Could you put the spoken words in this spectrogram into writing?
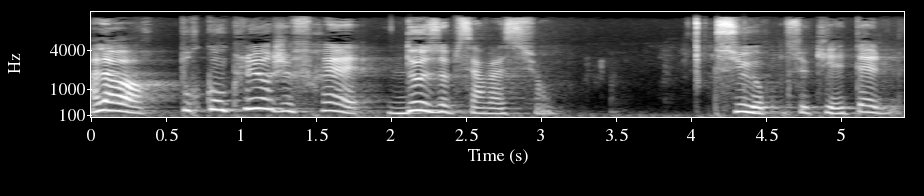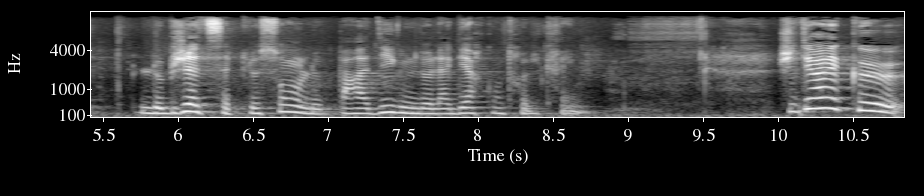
Alors, pour conclure, je ferai deux observations sur ce qui était l'objet de cette leçon, le paradigme de la guerre contre le crime. Je dirais que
